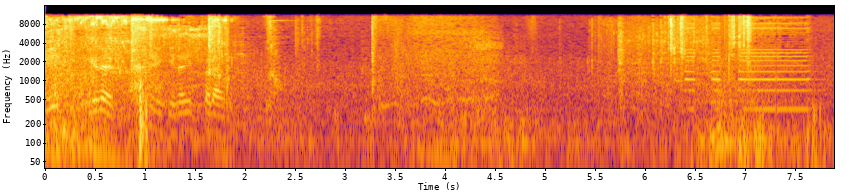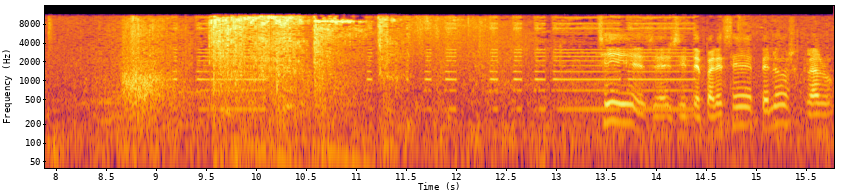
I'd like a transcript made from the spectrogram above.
¿Qué? ¿Quién ha disparado? Sí, si te parece pelos, claro.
